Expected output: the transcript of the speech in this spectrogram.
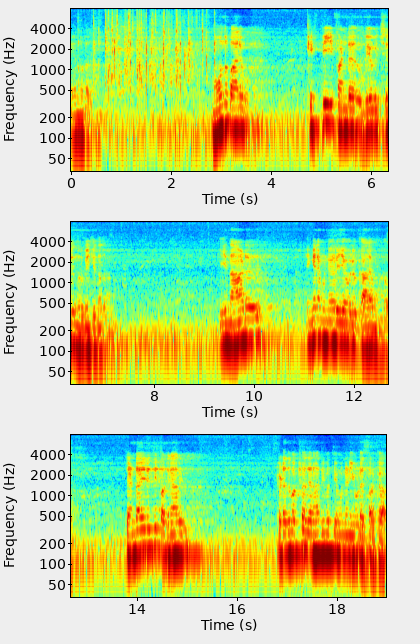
എന്നുള്ളത്. മൂന്ന് പാലവും കിഫ്ബി ഫണ്ട് ഉപയോഗിച്ച് നിർമ്മിക്കുന്നതാണ്. ഈ നാട് ഇങ്ങനെ മുന്നേറിയ ഒരു കാലമുണ്ടോ? രണ്ടായിരത്തി പതിനാറിൽ ഇടതുപക്ഷ ജനാധിപത്യ മുന്നണിയുടെ സർക്കാർ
